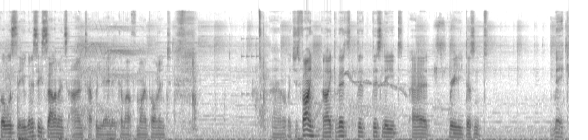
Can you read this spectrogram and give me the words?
But we'll see. We're going to see Salamence and Tapu Lele come out for my opponent. Uh, which is fine. Like this, this, this lead uh, really doesn't make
